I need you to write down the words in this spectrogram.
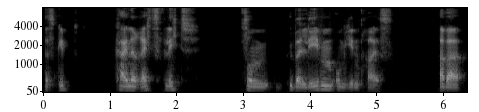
Es gibt keine Rechtspflicht zum Überleben um jeden Preis. Aber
